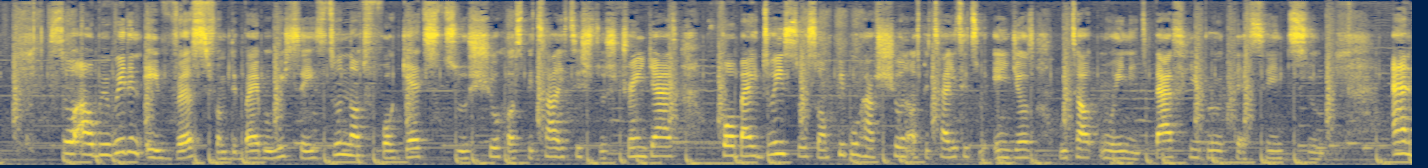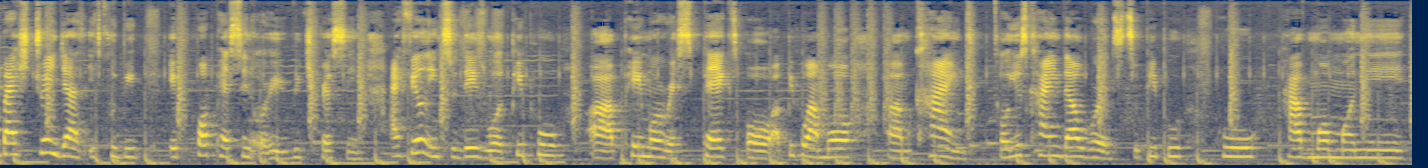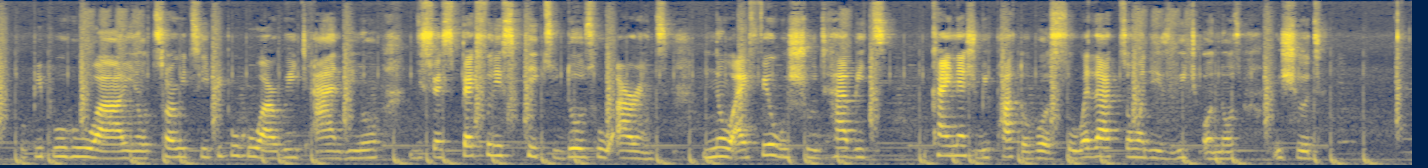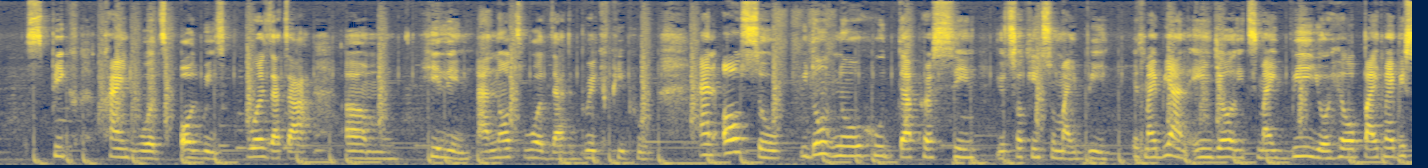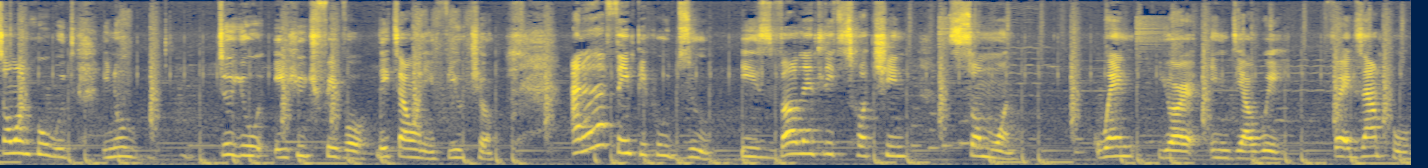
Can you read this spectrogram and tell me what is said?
So I'll be reading a verse from the Bible which says, Do not forget to show hospitality to strangers, for by doing so, some people have shown hospitality to angels without knowing it. That's Hebrew 13 2. And by strangers, it could be a poor person or a rich person. I feel in today's world, people uh, pay more respect or people are more um, kind or use kinder words to people who have more money, people who are in authority, people who are rich, and you know, disrespectfully speak to those who aren't. No, I feel we should have it. Kindness should be part of us. So whether somebody is rich or not, we should speak kind words always words that are um healing and not words that break people. And also we don't know who that person you're talking to might be. It might be an angel it might be your helper it might be someone who would you know do you a huge favor later on in future. Another thing people do is violently touching someone when you're in their way. For example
